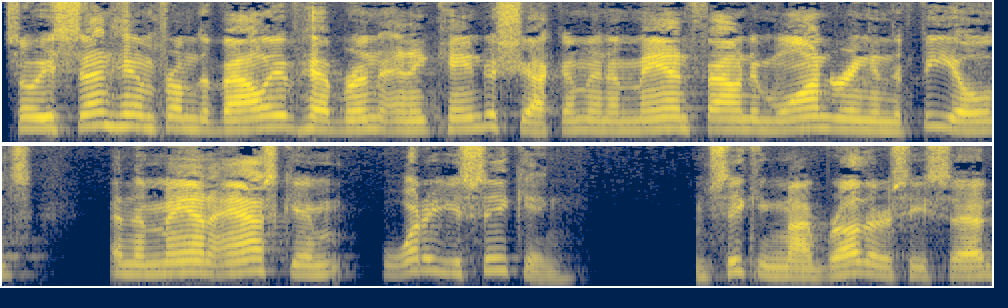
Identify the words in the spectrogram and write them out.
So he sent him from the valley of Hebron, and he came to Shechem, and a man found him wandering in the fields. And the man asked him, What are you seeking? I'm seeking my brothers, he said.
